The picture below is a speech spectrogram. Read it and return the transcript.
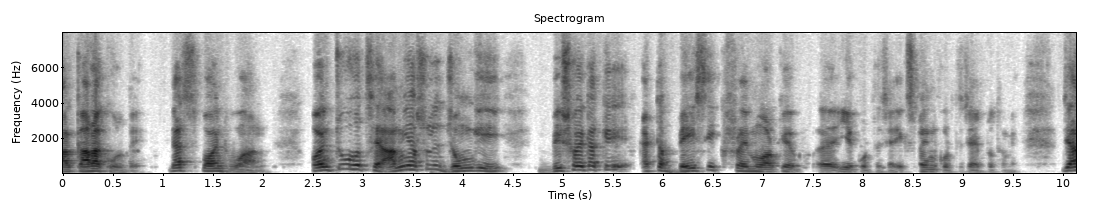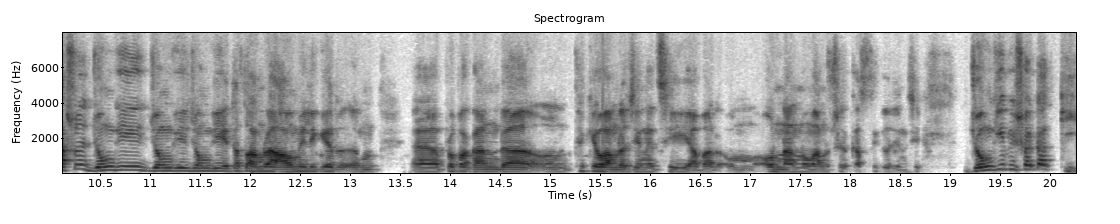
আর কারা করবে? That's point one point two হচ্ছে, আমি আসলে জঙ্গি বিষয়টাকে একটা বেসিক ফ্রেমওয়ার্কে ইয়ে করতে চাই এক্সপ্লেন করতে চাই প্রথমে। যে আসলে জঙ্গি জঙ্গি জঙ্গি, এটা তো আমরা আওয়ামী লীগের প্রপাগান্ডা থেকেও আমরা জেনেছি, আবার অন্যান্য মানুষের কাছ থেকেও জেনেছি। জঙ্গি বিষয়টা কি?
